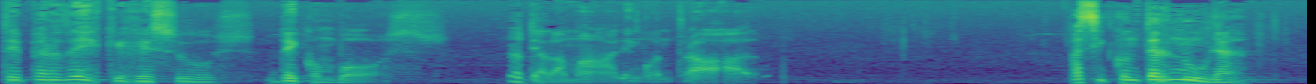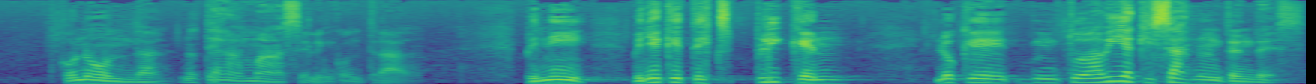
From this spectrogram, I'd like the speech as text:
te perdés que Jesús dé con vos. No te haga mal encontrado así con ternura, con onda, no te hagas más el encontrado. Vení, vení a que te expliquen lo que todavía quizás no entendés.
